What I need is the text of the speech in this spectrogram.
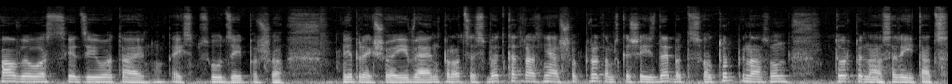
Pāvilostas iedzīvotāju nu, teiksim, sūdzību par šo iepriekšējo IVN procesu. Bet katrā ziņā, protams, ka šīs debatas vēl turpinās. Turpinās arī tāds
